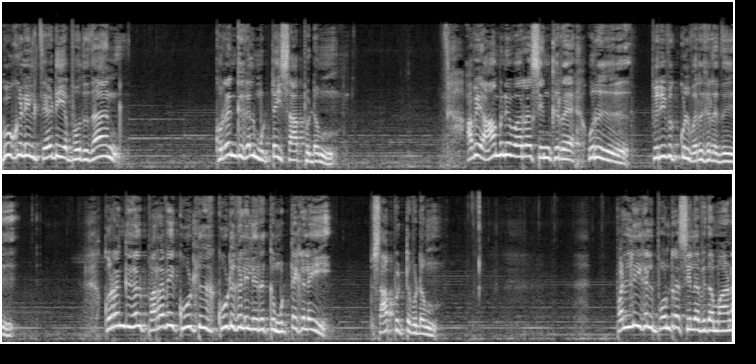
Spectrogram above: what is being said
கூகுளில் தேடிய போதுதான் குரங்குகள் முட்டை சாப்பிடும். அவை ஆமினிவரஸ் என்கிற ஒரு பிரிவுக்குள் வருகிறது. குரங்குகள் பறவை கூட்டு கூடுகளில் இருக்கும் முட்டைகளை சாப்பிட்டுவிடும். பள்ளிகள் போன்ற சில விதமான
